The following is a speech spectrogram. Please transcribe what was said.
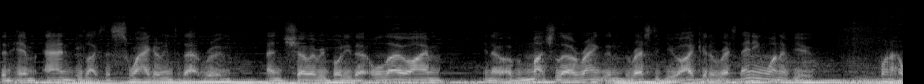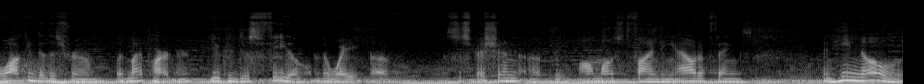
than him, and he likes to swagger into that room and show everybody that although I'm, you know, of a much lower rank than the rest of you, I could arrest any one of you. When I walk into this room with my partner, you can just feel the weight of the suspicion, of the almost finding out of things. And he knows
